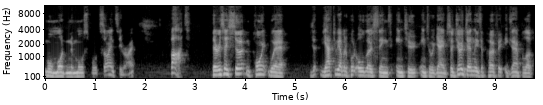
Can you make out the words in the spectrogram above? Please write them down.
more modern and more sports sciencey, right? But there is a certain point where you have to be able to put all those things into into a game. So Joe Denley is a perfect example of.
